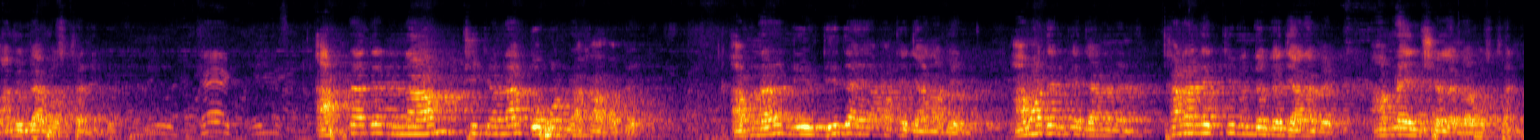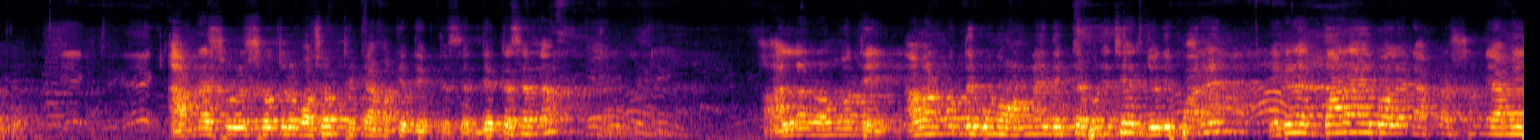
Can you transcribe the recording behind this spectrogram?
আমি ব্যবস্থা নিব। আপনাদের নাম, ঠিকানা গোপন রাখা হবে। আপনারা নির্দ্বিধায় আমাকে জানাবেন। আমাদেরকে জানাবেন, থানা নেতৃবৃন্দকে জানাবেন। আমরা ইনশাল্লাহ ব্যবস্থা নিব। আপনার ষোলো সতেরো বছর থেকে আমাকে দেখতেছেন। দেখতেছেন না? আল্লাহর রহমতে আমার মধ্যে কোনো অন্যায় দেখতে পেরেছেন যদি পারেন, এখানে দাঁড়ায় বলেন আপনার সঙ্গে আমি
